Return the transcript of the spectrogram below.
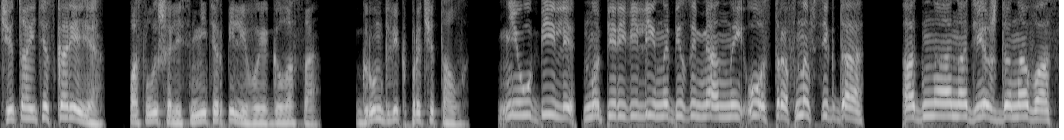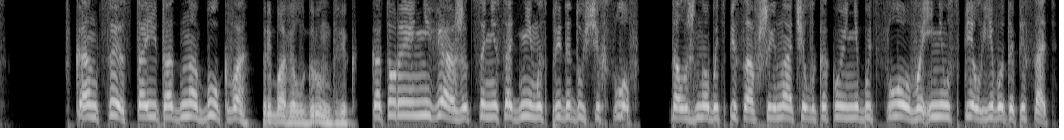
Читайте скорее!» Послышались нетерпеливые голоса. Грундвик прочитал. «Не убили, но перевели на безымянный остров навсегда. Одна надежда на вас. В конце стоит одна буква, прибавил Грундвик, которая не вяжется ни с одним из предыдущих слов. Должно быть, писавший начал какое-нибудь слово и не успел его дописать.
